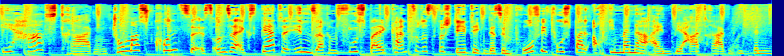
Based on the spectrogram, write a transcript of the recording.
BHs tragen. Thomas Kunze ist unser Experte in Sachen Fußball. Kannst du das bestätigen, dass im Profifußball auch die Männer einen BH tragen? Und wenn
